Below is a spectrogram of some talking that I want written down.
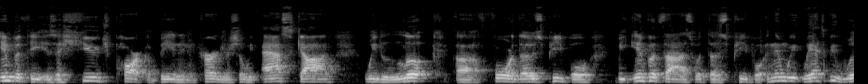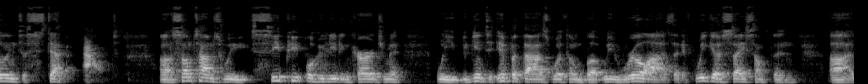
Empathy is a huge part of being an encourager. So we ask God, we look uh, for those people, we empathize with those people, and then we, we have to be willing to step out. Uh, sometimes we see people who need encouragement we begin to empathize with them, but we realize that if we go say something, uh,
